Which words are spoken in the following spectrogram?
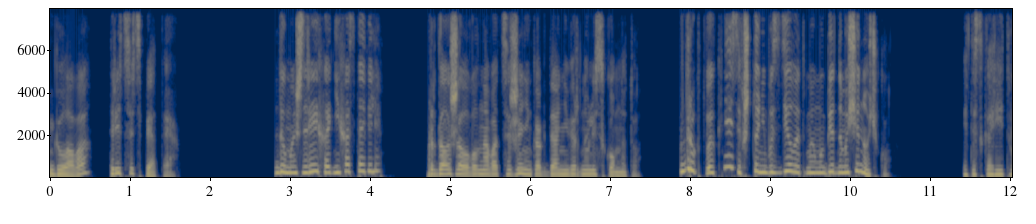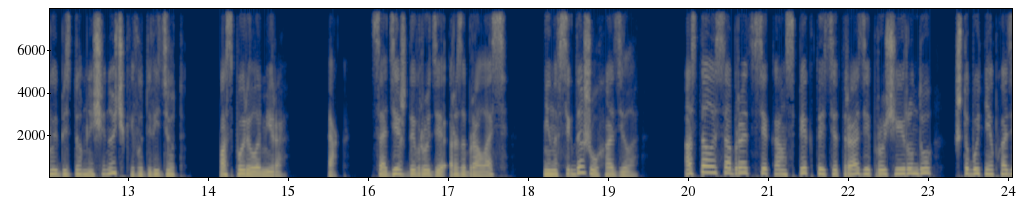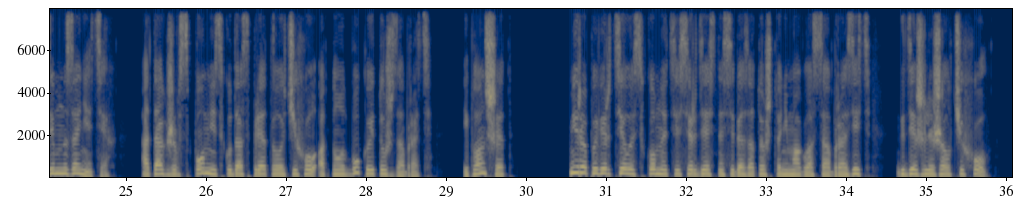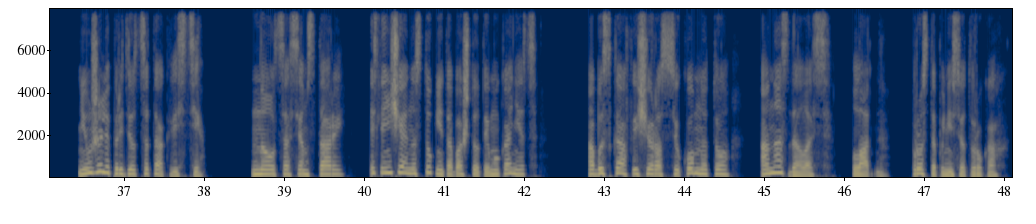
Глава 35. «Думаешь, зря их одних оставили?» Продолжала волноваться Женя, когда они вернулись в комнату. «Вдруг твой Князев что-нибудь сделает моему бедному щеночку?» «Это скорее твой бездомный щеночек его доведет», — поспорила Мира. «Так, с одеждой вроде разобралась. Не навсегда же уходила. Осталось собрать все конспекты, тетради и прочую ерунду, что будет необходимо на занятиях, а также вспомнить, куда спрятала чехол от ноутбука и тоже забрать. И планшет. Мира повертелась в комнате, сердясь на себя за то, что не могла сообразить, где же лежал чехол. Неужели придется так вести? Ноут совсем старый. Если нечаянно стукнет обо что-то, ему конец. Обыскав еще раз всю комнату, она сдалась. Ладно, просто понесет в руках.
